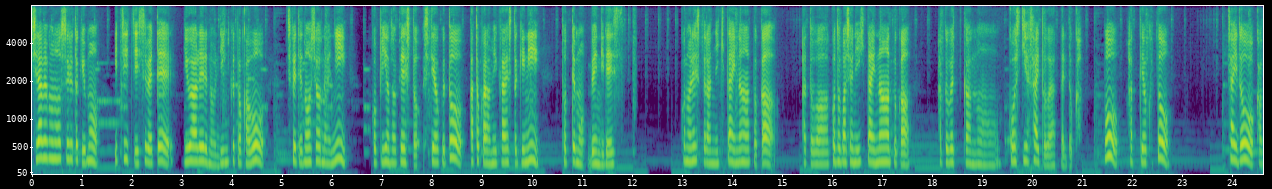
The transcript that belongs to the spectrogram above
調べ物をする時もいちいちすべて URL のリンクとかをすべて Notion 内にコピーペーストしておくと後から見返す時にとっても便利です。このレストランに行きたいなとか、あとはこの場所に行きたいなとか、博物館の公式サイトだったりとかを貼っておくと、再度か、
